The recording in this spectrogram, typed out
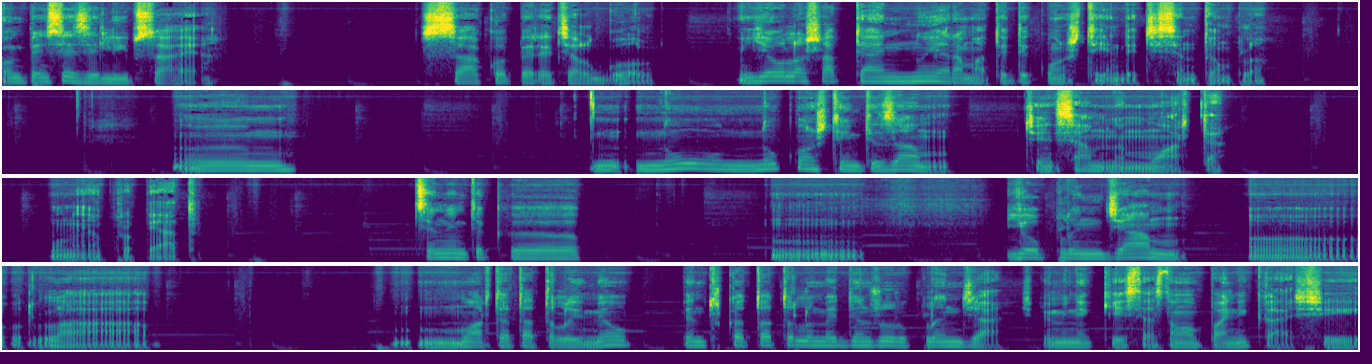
compenseze lipsa aia. Să acopere acel gol. Eu la șapte ani nu eram atât de conștient de ce se întâmplă. Um, Nu, nu conștientizam ce înseamnă moartea unui apropiat. Țin minte că um, eu plângeam uh, la moartea tatălui meu pentru că toată lumea din jurul plângea și pe mine chestia asta mă panica și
